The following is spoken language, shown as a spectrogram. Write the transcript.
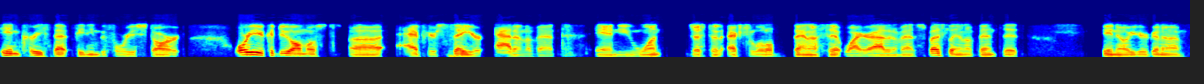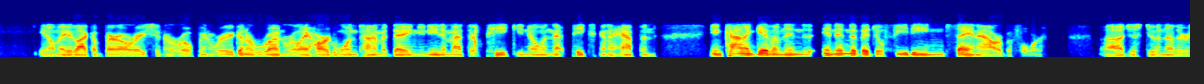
increase that feeding before you start, or you could do almost uh, after say you're at an event and you want just an extra little benefit while you're at an event, especially an event that you know you're gonna you know maybe like a barrel racing or roping where you're gonna run really hard one time a day and you need them at their peak. You know when that peak's gonna happen. You can kind of give them an, an individual feeding, say an hour before. Uh, just do another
